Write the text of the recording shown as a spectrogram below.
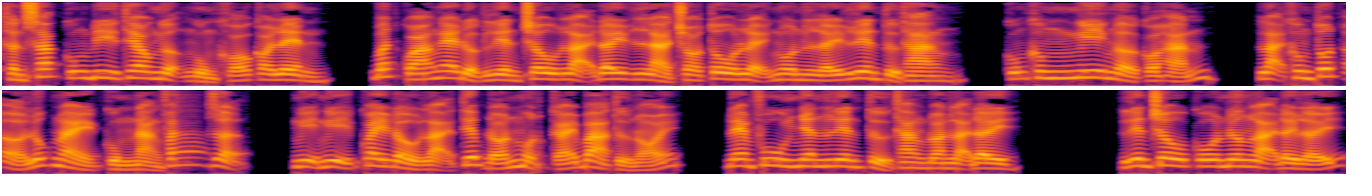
thần sắc cũng đi theo ngượng ngùng khó coi lên, bất quá nghe được liên châu lại đây là cho tô lệ ngôn lấy liên tử thang, cũng không nghi ngờ có hắn, lại không tốt ở lúc này cùng nàng phát giận, nghị nghị quay đầu lại tiếp đón một cái bà tử nói, đem phu nhân liên tử thang đoan lại đây. Liên châu cô nương lại đây lấy.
